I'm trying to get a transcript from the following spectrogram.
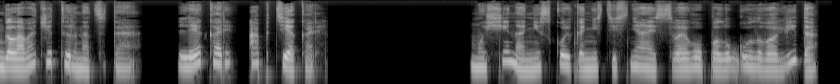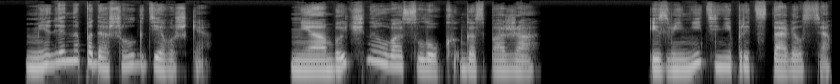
Глава 14. Лекарь-аптекарь. Мужчина, нисколько не стесняясь своего полуголого вида, медленно подошел к девушке. «Необычный у вас лук, госпожа». Извините, не представился.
